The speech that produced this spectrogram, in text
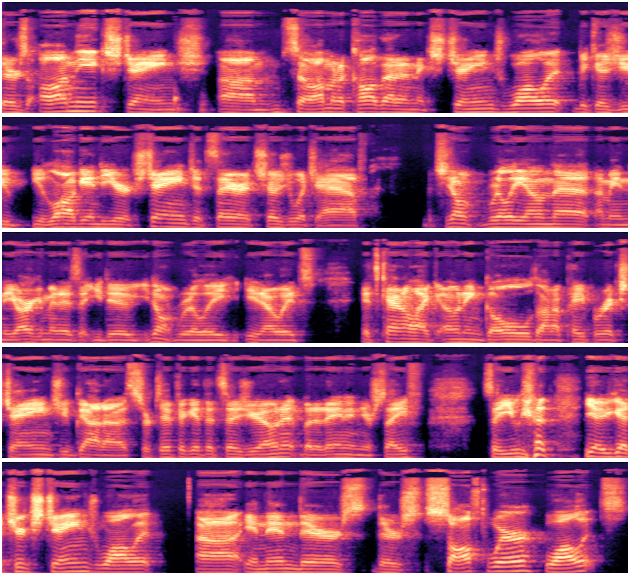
There's on the exchange. Um, so I'm going to call that an exchange wallet because you you log into your exchange, it's there, it shows you what you have, but you don't really own that. I mean, the argument is that you do. You don't really. You know, it's it's kind of like owning gold on a paper exchange. You've got a certificate that says you own it, but it ain't in your safe. So you got yeah, you got your exchange wallet, uh, and then there's there's software wallets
